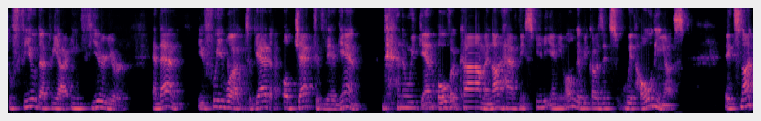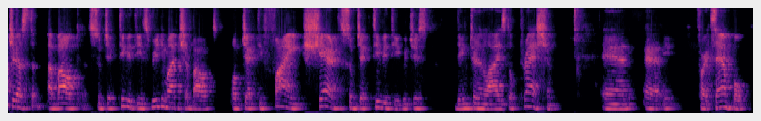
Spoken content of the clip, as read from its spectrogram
to feel that we are inferior. And then if we work together objectively again, then we can overcome and not have this feeling any longer because it's withholding us. It's not just about subjectivity, it's really much about objectifying shared subjectivity, which is the internalized oppression. And uh, for example,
